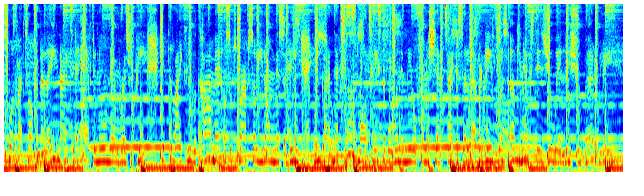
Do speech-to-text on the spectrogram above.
Sports Life Talk from the late night to the afternoon, then rest repeat. Hit the like, leave a comment, or subscribe so you don't miss a beat. You got next is a small taste of a winning meal from a chef type of celebrity. What's up next is you, at least you better be.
